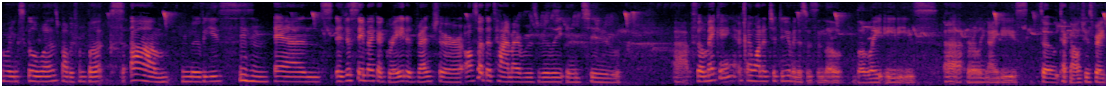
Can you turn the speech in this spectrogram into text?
boarding school was, probably from books, um, movies, and it just seemed like a great adventure. Also, at the time, I was really into uh, filmmaking if I wanted to do. I mean, this was in the, the late 80s, uh, early 90s, so technology is very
